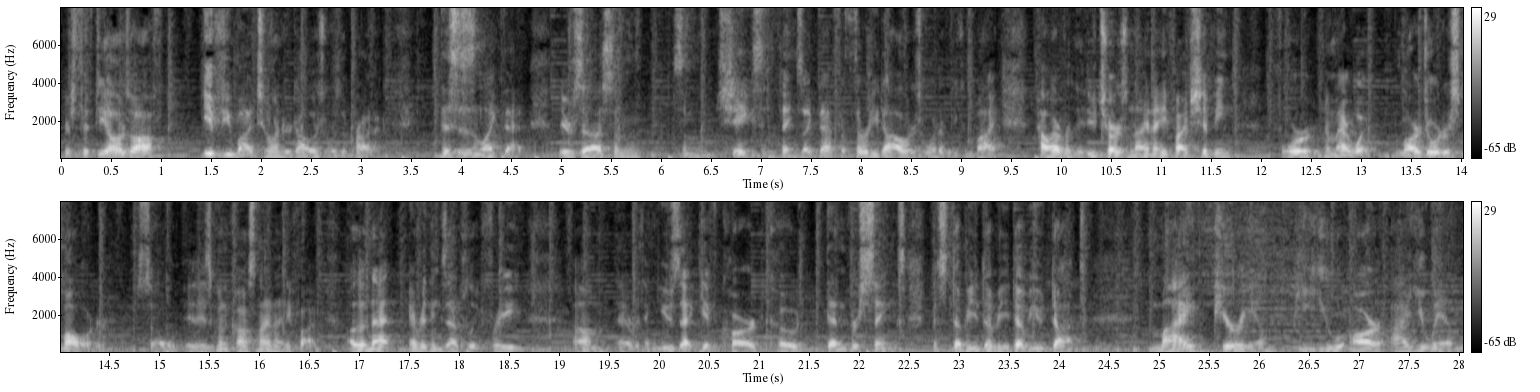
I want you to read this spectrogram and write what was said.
Here's $50 off if you buy $200 worth of product. This isn't like that. There's uh, some some shakes and things like that for $30 or whatever you can buy. However, they do charge $9.95 shipping for no matter what large order, small order. So it is going to cost $9.95. Other than that, everything's absolutely free. Um, and everything. Use that gift card code Denver Sings. That's www.mypurium, P U R I U M,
